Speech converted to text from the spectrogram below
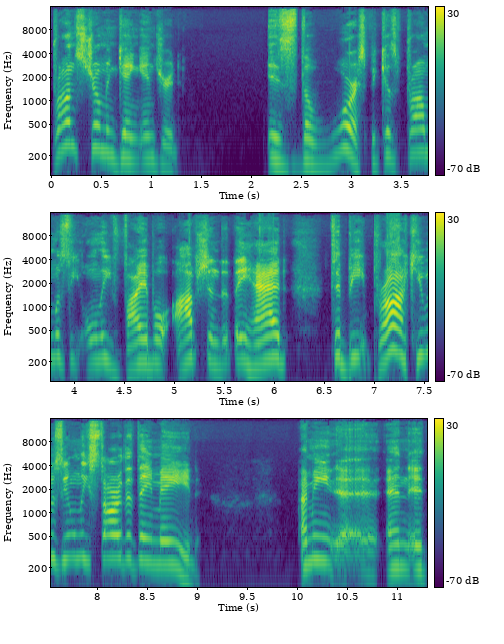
Braun Strowman getting injured is the worst because Braun was the only viable option that they had to beat Brock. He was the only star that they made. I mean, uh, and it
